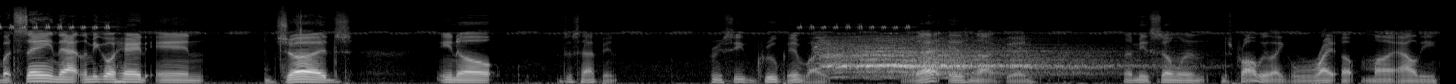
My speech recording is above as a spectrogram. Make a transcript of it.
but saying that, let me go ahead and judge. You know, what just happened. Receive group invite. That is not good. That means someone is probably like right up my alley.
